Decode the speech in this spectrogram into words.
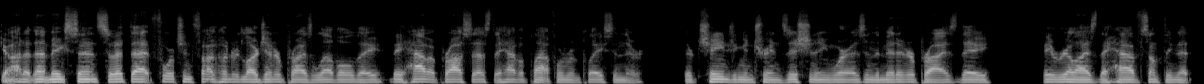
Got it. That makes sense. So at that Fortune 500 large enterprise level, they they have a process, they have a platform in place, and they're they're changing and transitioning. Whereas in the mid enterprise, they they realize they have something that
